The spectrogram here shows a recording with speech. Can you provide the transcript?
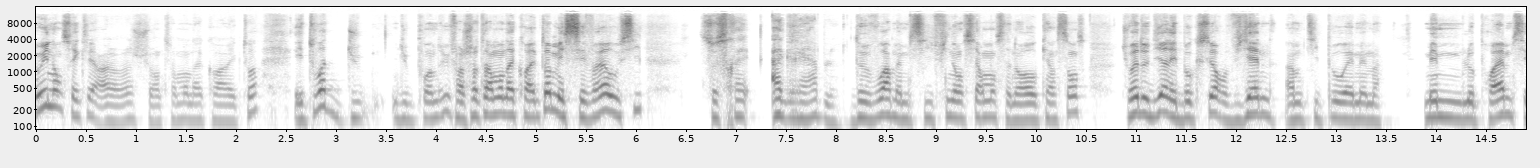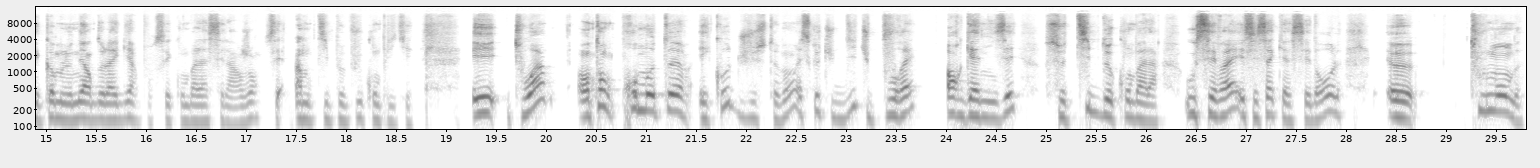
Oui, non, c'est clair. Je suis entièrement d'accord avec toi. Et toi, du, point de vue, enfin, je suis entièrement d'accord avec toi, mais c'est vrai aussi, ce serait agréable de voir, même si financièrement ça n'aura aucun sens, tu vois, de dire les boxeurs viennent un petit peu au MMA. Mais le problème, c'est comme le nerf de la guerre pour ces combats-là, c'est l'argent, c'est un petit peu plus compliqué. Et toi, en tant que promoteur et coach, justement, est-ce que tu te dis, tu pourrais organiser ce type de combat-là? Ou c'est vrai, et c'est ça qui est assez drôle, tout le monde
